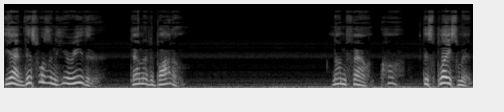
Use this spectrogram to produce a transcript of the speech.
Yeah, and this wasn't here either. Down at the bottom. None found. Huh. Displacement.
